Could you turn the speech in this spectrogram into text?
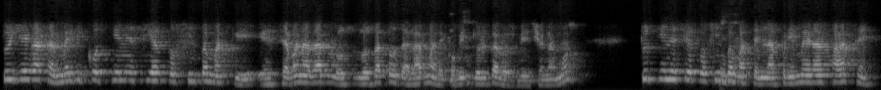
Tú llegas al médico, tienes ciertos síntomas que eh, se van a dar los, los datos de alarma de COVID que ahorita los mencionamos. Tú tienes ciertos síntomas en la primera fase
